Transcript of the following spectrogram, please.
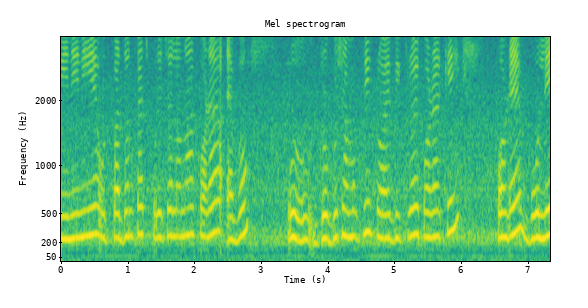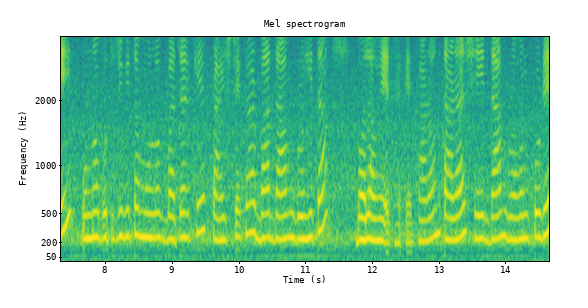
মেনে নিয়ে উৎপাদন কাজ পরিচালনা করা এবং দ্রব্য সামগ্রী ক্রয় বিক্রয় করাকেই করে বলেই পূর্ণ প্রতিযোগিতামূলক বাজারকে প্রাইস টেকার বা দাম গ্রহিতা বলা হয়ে থাকে। কারণ তারা সেই দাম গ্রহণ করে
